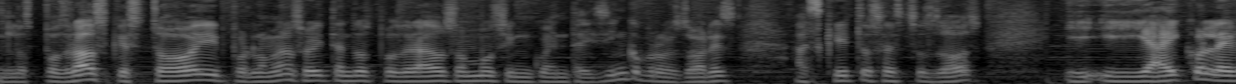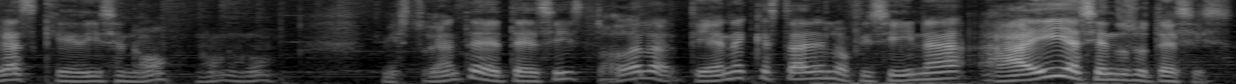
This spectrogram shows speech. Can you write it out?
los posgrados que estoy, por lo menos ahorita en dos posgrados somos 55 profesores adscritos a estos dos, y, y hay colegas que dicen, no, no, no, no mi estudiante de tesis toda tiene que estar en la oficina ahí haciendo su tesis.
